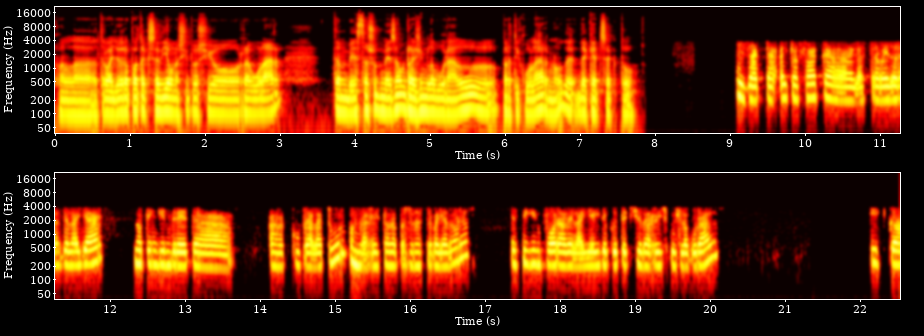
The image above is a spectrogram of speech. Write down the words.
quan la treballadora pot accedir a una situació regular, també està sotmesa a un règim laboral particular no? d'aquest sector. Exacte, el que fa que les treballadores de la llar no tinguin dret a, a cobrar l'atur, com la resta de persones treballadores, estiguin fora de la llei de protecció de riscos laborals i que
